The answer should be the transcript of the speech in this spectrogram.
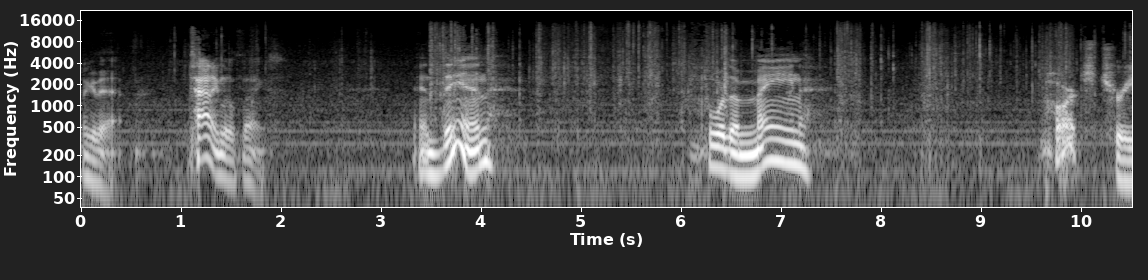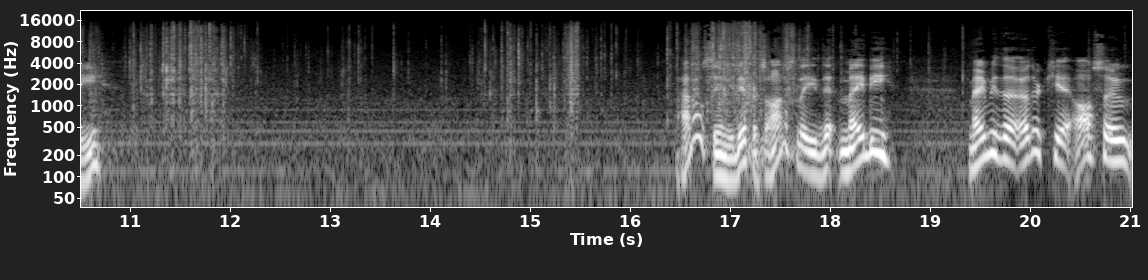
look at that tiny little things and then for the main parts tree I don't see any difference. Honestly, that maybe maybe the other kit also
